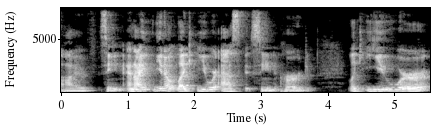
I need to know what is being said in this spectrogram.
I've seen. And I, you know, like you were asked, seen, heard, like you were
